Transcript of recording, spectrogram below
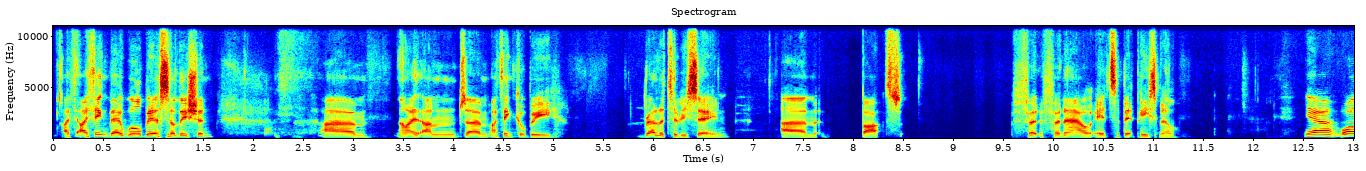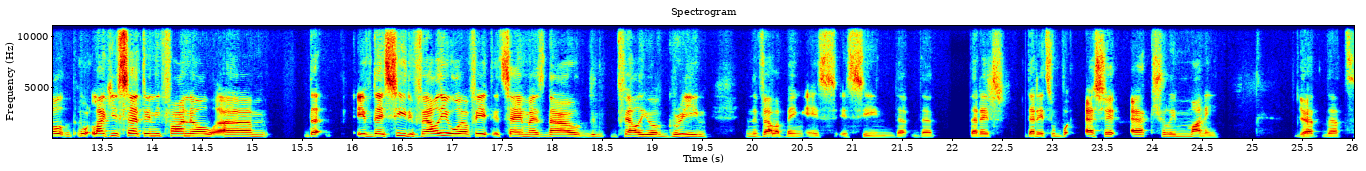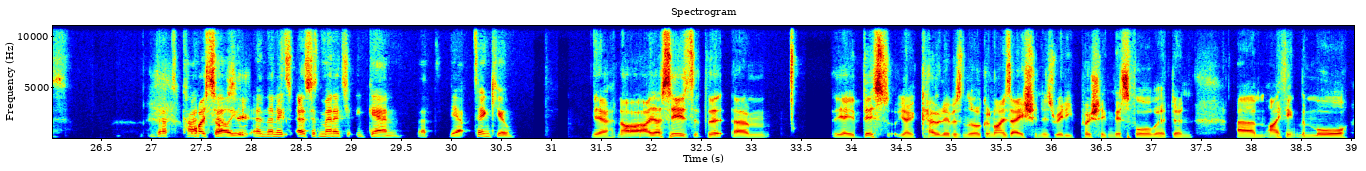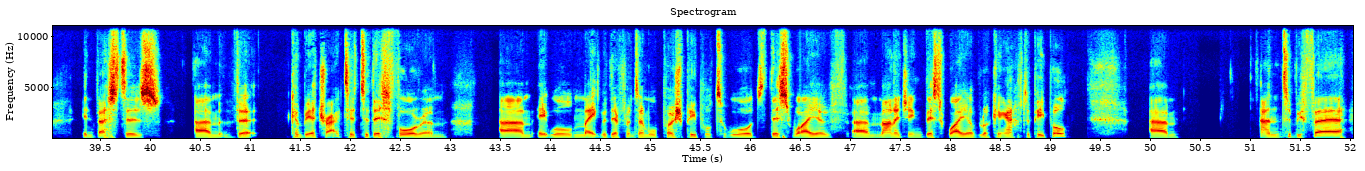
I, th- I think there will be a solution, um, and I and um, I think it'll be relatively soon. Um, but for for now, it's a bit piecemeal. Yeah, well, like you said in the final, um, that if they see the value of it, it's same as now the value of green in developing is is seen that that that it's that it's actually money. Yeah. That that that kind well, of value, and then it's asset managed again. But yeah, thank you. Yeah, no, I, I see is that, that um, yeah, this you know, Co-Liv as an organisation is really pushing this forward, and um, I think the more investors um, that can be attracted to this forum, um, it will make the difference and will push people towards this way of um, managing, this way of looking after people. Um, and to be fair,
